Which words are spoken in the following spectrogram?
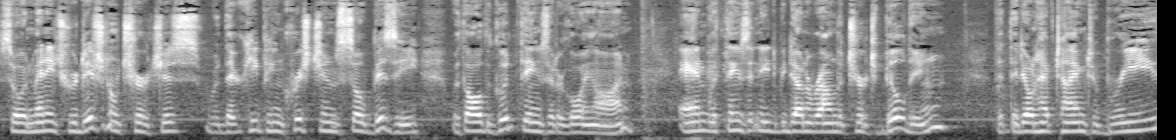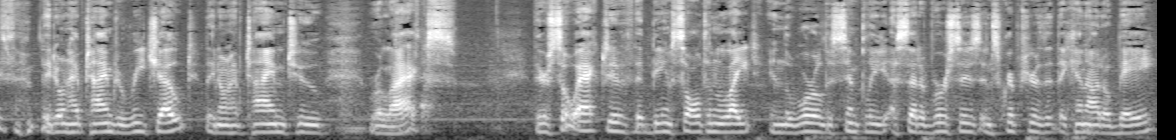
So, in many traditional churches, they're keeping Christians so busy with all the good things that are going on and with things that need to be done around the church building that they don't have time to breathe, they don't have time to reach out, they don't have time to relax. They're so active that being salt and light in the world is simply a set of verses in Scripture that they cannot obey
